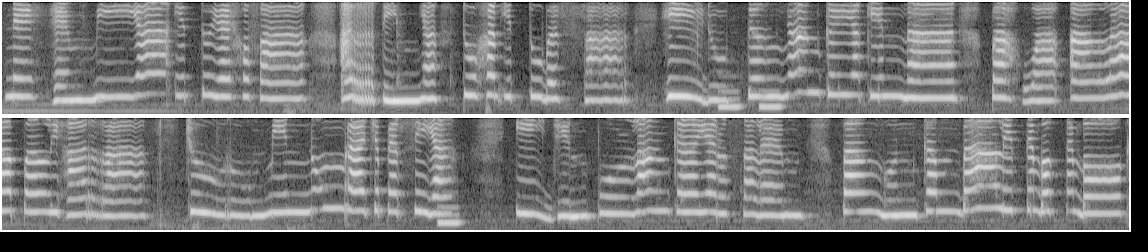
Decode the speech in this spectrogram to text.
Nehemia itu Yehova, artinya Tuhan itu besar, hidup dengan keyakinan bahwa Allah pelihara juru minum Raja Persia. Izin pulang ke Yerusalem, bangun kembali tembok-tembok,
